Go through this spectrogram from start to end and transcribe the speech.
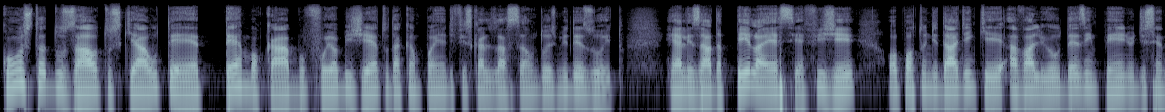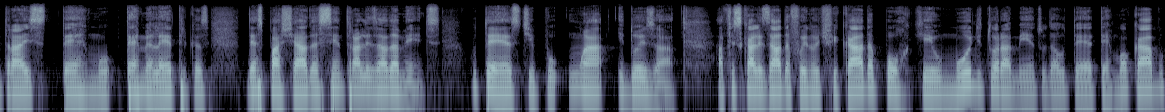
consta dos autos que a UTE Termocabo foi objeto da campanha de fiscalização 2018, realizada pela SFG oportunidade em que avaliou o desempenho de centrais termo, termoelétricas despachadas centralizadamente, UTS tipo 1A e 2A. A fiscalizada foi notificada porque o monitoramento da UTE Termocabo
